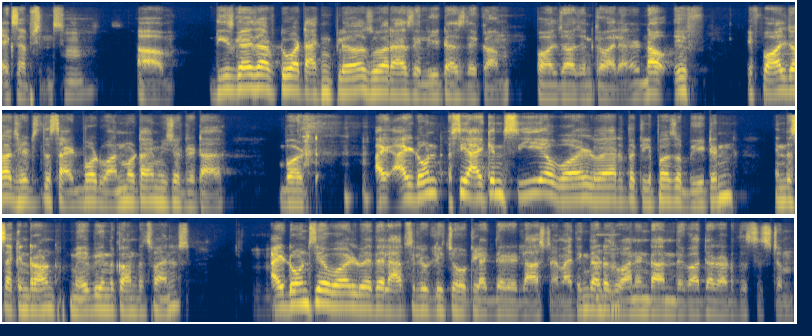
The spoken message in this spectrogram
exceptions. Hmm. Um, these guys have two attacking players who are as elite as they come, Paul George and Kawhi Leonard. Now, if if Paul George hits the sideboard one more time, he should retire. But I I don't see. I can see a world where the Clippers are beaten in the second round, maybe in the conference finals. I don't see a world where they'll absolutely choke like they did last time. I think that was Mhm. one and done. They got that out of the system.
